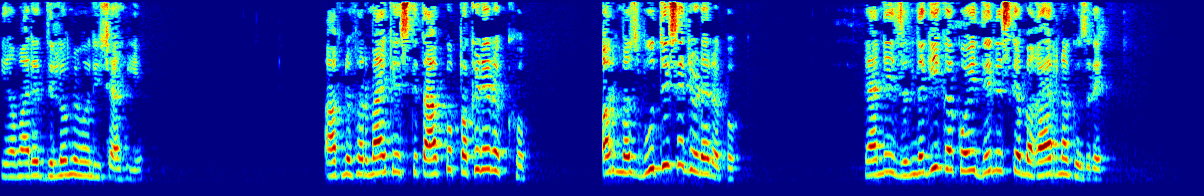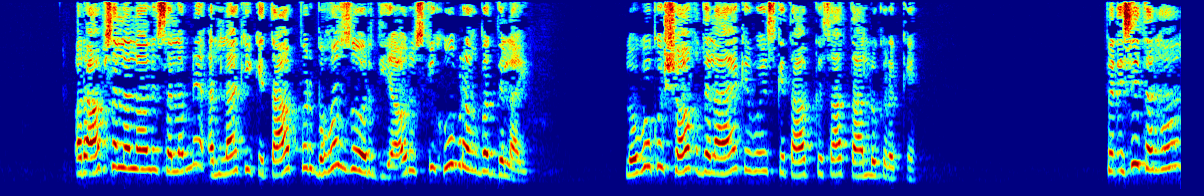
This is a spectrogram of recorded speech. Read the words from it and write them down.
یہ ہمارے دلوں میں ہونی چاہیے۔ آپ نے فرمایا کہ اس کتاب کو پکڑے رکھو اور مضبوطی سے جڑے رکھو۔ یعنی زندگی کا کوئی دن اس کے بغیر نہ گزرے۔ اور آپ صلی اللہ علیہ وسلم نے اللہ کی کتاب پر بہت زور دیا اور اس کی خوب رغبت دلائی۔ لوگوں کو شوق دلایا کہ وہ اس کتاب کے ساتھ تعلق رکھیں۔ پھر اسی طرح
